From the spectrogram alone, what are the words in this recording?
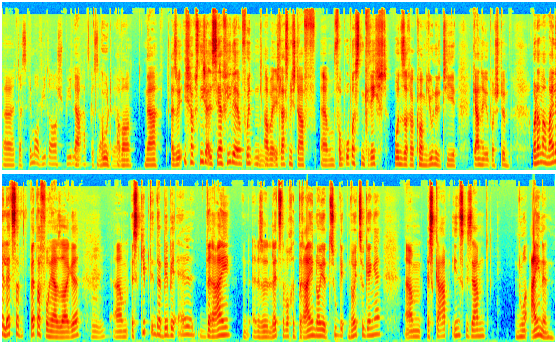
äh, dass immer wieder Spiele ja, abgesagt gut, werden. Gut, aber na, also ich habe es nicht als sehr viele empfunden, mhm. aber ich lasse mich da ähm, vom obersten Gericht unserer Community gerne überstimmen. Und dann war meine letzte Wettervorhersage. Mhm. Ähm, es gibt in der BBL drei, also letzte Woche drei neue Zuge Neuzugänge. Ähm, es gab insgesamt nur einen.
